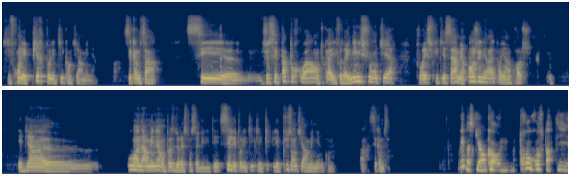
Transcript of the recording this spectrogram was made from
qui feront les pires politiques anti-arméniens. C'est comme ça c'est, euh, je ne sais pas pourquoi, en tout cas, il faudrait une émission entière pour expliquer ça, mais en général, quand il y a un proche, eh bien, euh, ou un Arménien en poste de responsabilité, c'est les politiques les, plus anti-arméniennes qu'on a. c'est comme ça. Oui, parce qu'il y a encore une trop grosse partie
